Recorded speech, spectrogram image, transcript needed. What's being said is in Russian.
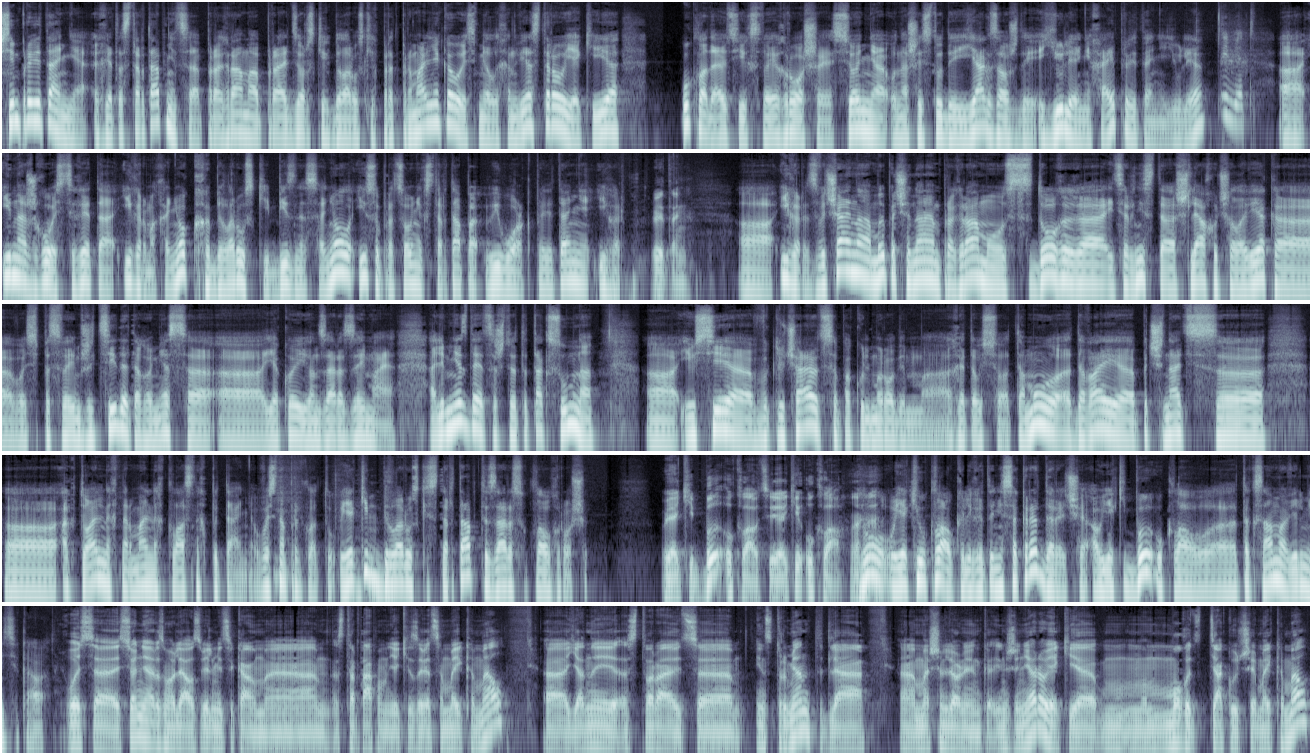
Всім прывітанне гэта стартапніца праграма пра дзёрзскіх беларускіх прадпрымальнікаў і смелых інвестараў якія укладаюць іх свае грошы. Сёння у нашай студыі як заўжды Юлія нехай прывітанне Юлія. Привет. А, і наш гость гэта ігар маханёк беларускі бізнес-анёл і супрацоўнік стартапа wework. Прывітанне ігар. Прывітанне ігар звычайна мы пачынаем праграму з доўгага і цярніста шляху чалавека вось па сваім жыцці да таго месца якое ён зараз займае. Але мне здаецца што это так сумна і ўсе выключаюцца пакуль мы робім гэта ўсё. Таму давай пачынаць з актуальных нармальных класных пытанняў. Вось напрыклад у якім беларускі стартап ты зараз уклаў грошы у які б уклаў ці які уклаў ну у які уклаў калі гэта не сакрэт дарэчы а ў які бы уклаў таксама вельмі цікава ось сёння размаўляў з вельмі цікавым стартапам які завецца makeML яны ствараюць інструмент для машин learning інжынераў якія могуць дзякуючы makeML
